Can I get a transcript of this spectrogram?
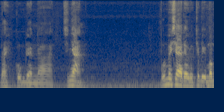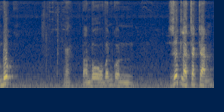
Đây cụm đèn uh, xi nhàn 40 xe đều được trang bị mâm đúc. Toàn bộ vẫn còn rất là chắc chắn.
